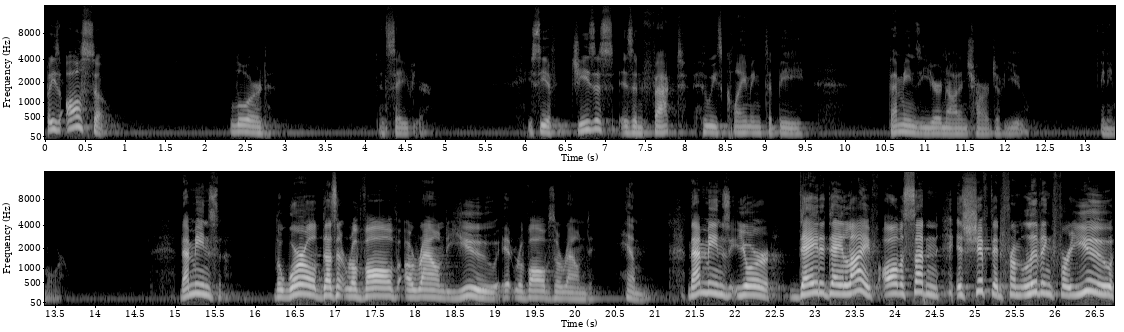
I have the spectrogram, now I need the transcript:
But he's also Lord and Savior. You see, if Jesus is in fact who he's claiming to be, that means you're not in charge of you anymore. That means the world doesn't revolve around you, it revolves around Him. That means your day to day life all of a sudden is shifted from living for you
